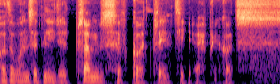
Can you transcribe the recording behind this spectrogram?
are the ones that needed. Plums have got plenty. Apricots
